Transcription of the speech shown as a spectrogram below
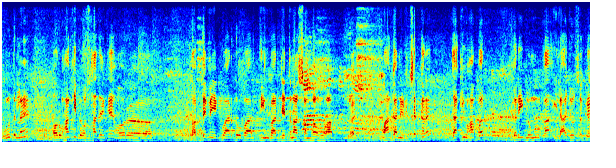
गोद लें और वहाँ की व्यवस्था देखें और हफ़्ते में एक बार, दो बार, तीन बार जितना संभव हो आप जो है, वहाँ का निरीक्षण करें। ताकि वहाँ पर गरीब लोगों का इलाज हो सके।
